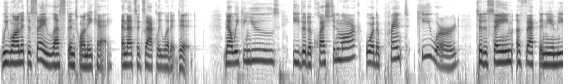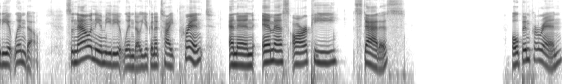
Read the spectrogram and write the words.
we want it to say less than 20K. And that's exactly what it did. Now we can use either the question mark or the print keyword to the same effect in the immediate window. So now in the immediate window, you're going to type print and then MSRP status open paren,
